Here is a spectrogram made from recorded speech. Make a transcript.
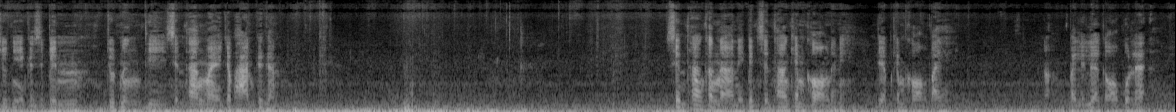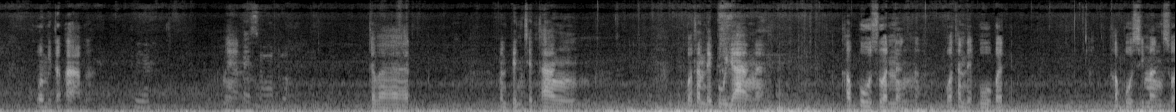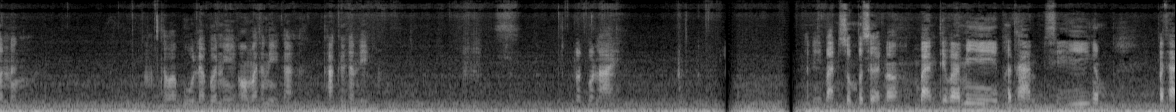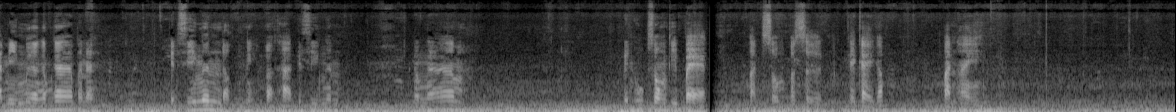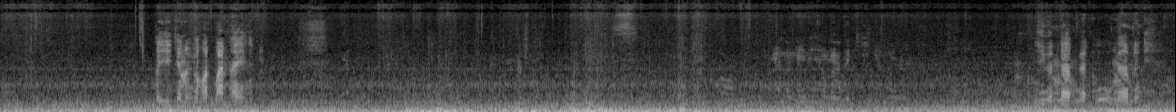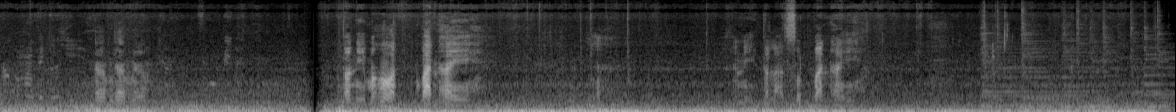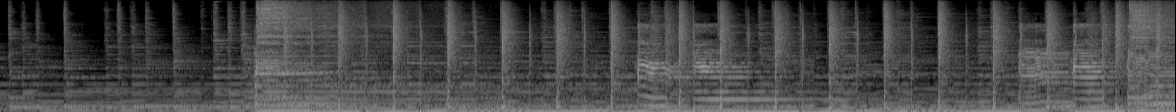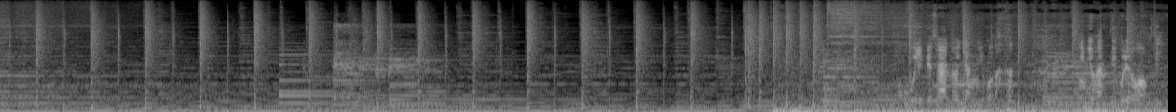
จุดนี้ก็จะเป็นจุดหนึ่งที่เส้นทางใหม่จะผ่านคือกัน เส้นทางข้างหน้านี่เป็นเส้นทางเข้มคลองได้นี่เรียบเข้มคลองไปเนาะไปเรื่อยๆก็ออกพุ่นแล้วว่ามิตรภาพอะนี่นะแม่นไปโซดบ่แต่ว่ามันเป็นเส้นทางบ่ท่านได้ปูยางนะเขาปูส่วนหนึ่งเนาะบ่ท่านได้ปูเบิดเขาปูซิมังส่วนหนึ่งอืมแต่ว่าปูแล้วเบิดนี่ออกมาทางนี้ก็คักคือกันอีกรถโบราณอันนี้ บ้านสมประเสริฐเนาะบ้านที่ว่ามีพระธาตุสีงามพระธาตุมีเมืองงามๆอะนะเป็นสีเงินดอกนี่พระธาตุเป็นสีเงินงามๆเป็นรูปทรงที่แปลกบ้านสมประเสริฐใกล้ๆครับบ้านไฮไปอีกจังหน่อยก็ฮอดบ้านไฮนะ งานตรงนี้นี่เอามาตะกี้กันเลยนะ ยืน งามกันโอ้งามเลยนี่งามงามงามตอนนี้มาหอดบ้านไฮ สารเขายังอยู่บ่ยังอยู่หันที่บริออกที่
